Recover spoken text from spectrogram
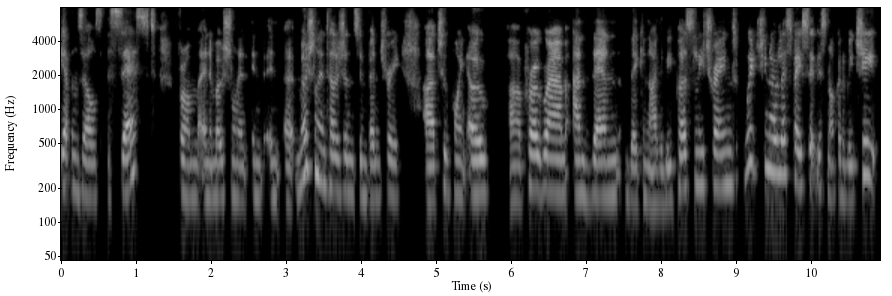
get themselves assessed from an emotional in, in, uh, emotional intelligence inventory uh, 2.0 uh, program and then they can either be personally trained which you know let's face it it's not going to be cheap.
